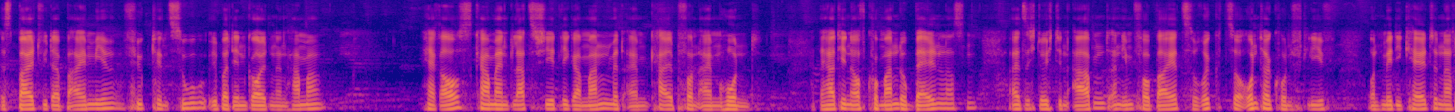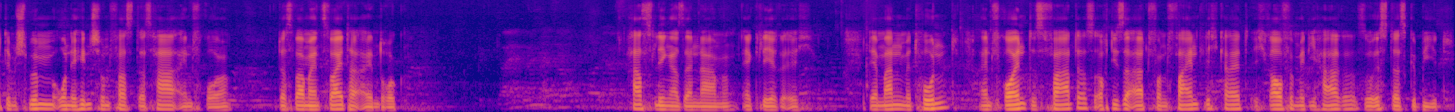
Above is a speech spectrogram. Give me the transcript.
ist bald wieder bei mir, fügt hinzu über den goldenen Hammer, Heraus kam ein glatzschädliger Mann mit einem Kalb von einem Hund. Er hat ihn auf Kommando bellen lassen, als ich durch den Abend an ihm vorbei zurück zur Unterkunft lief und mir die Kälte nach dem Schwimmen ohnehin schon fast das Haar einfror. Das war mein zweiter Eindruck. Hasslinger sein Name, erkläre ich. Der Mann mit Hund, ein Freund des Vaters, auch diese Art von Feindlichkeit, ich raufe mir die Haare, so ist das Gebiet.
